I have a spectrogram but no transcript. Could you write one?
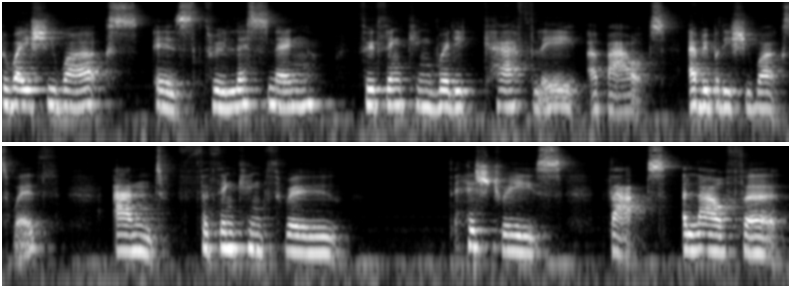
the way she works is through listening, through thinking really carefully about everybody she works with, and for thinking through histories that allow for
